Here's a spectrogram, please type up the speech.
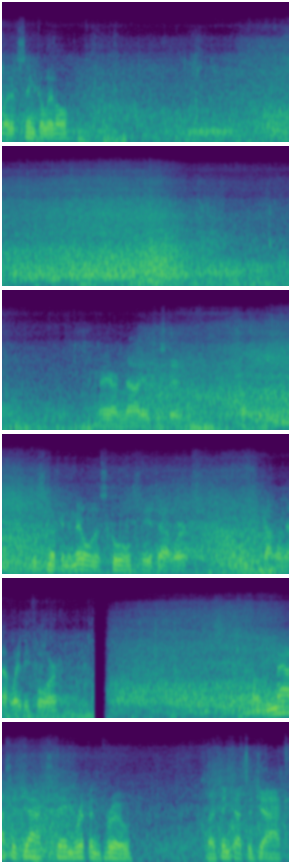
Let it sink a little. They are not interested. The snook in the middle of the school, see if that works. Got one that way before. A mass of jacks came ripping through. I think that's a jack.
